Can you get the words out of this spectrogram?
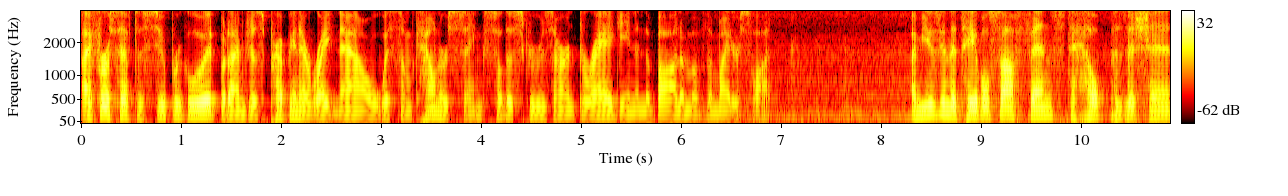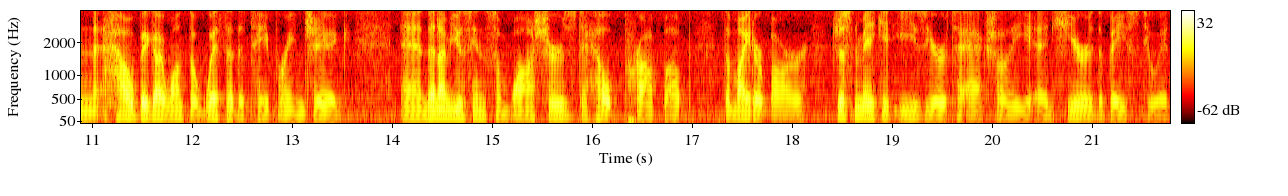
I first have to super glue it, but I'm just prepping it right now with some countersinks so the screws aren't dragging in the bottom of the miter slot. I'm using the table saw fence to help position how big I want the width of the tapering jig. And then I'm using some washers to help prop up the miter bar just to make it easier to actually adhere the base to it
